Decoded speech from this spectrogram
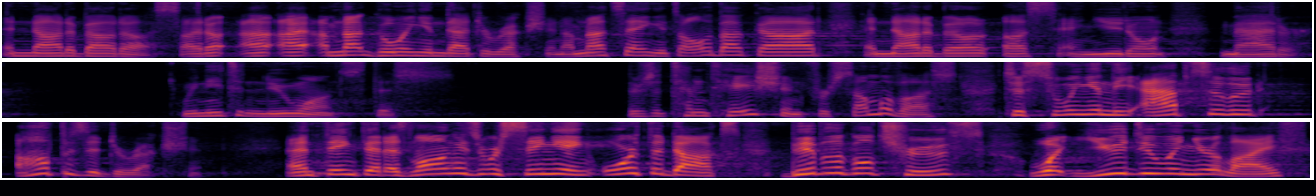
and not about us. I don't, I, I'm not going in that direction. I'm not saying it's all about God and not about us and you don't matter. We need to nuance this. There's a temptation for some of us to swing in the absolute opposite direction and think that as long as we're singing orthodox biblical truths, what you do in your life,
